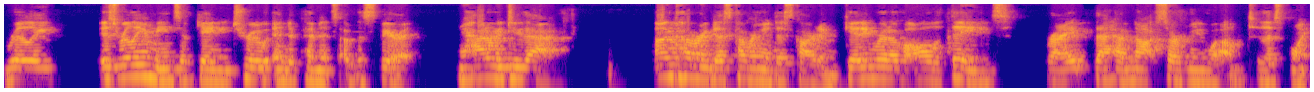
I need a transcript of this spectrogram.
really is really a means of gaining true independence of the spirit. And how do we do that? Uncovering, discovering, and discarding, getting rid of all the things, right, that have not served me well to this point.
